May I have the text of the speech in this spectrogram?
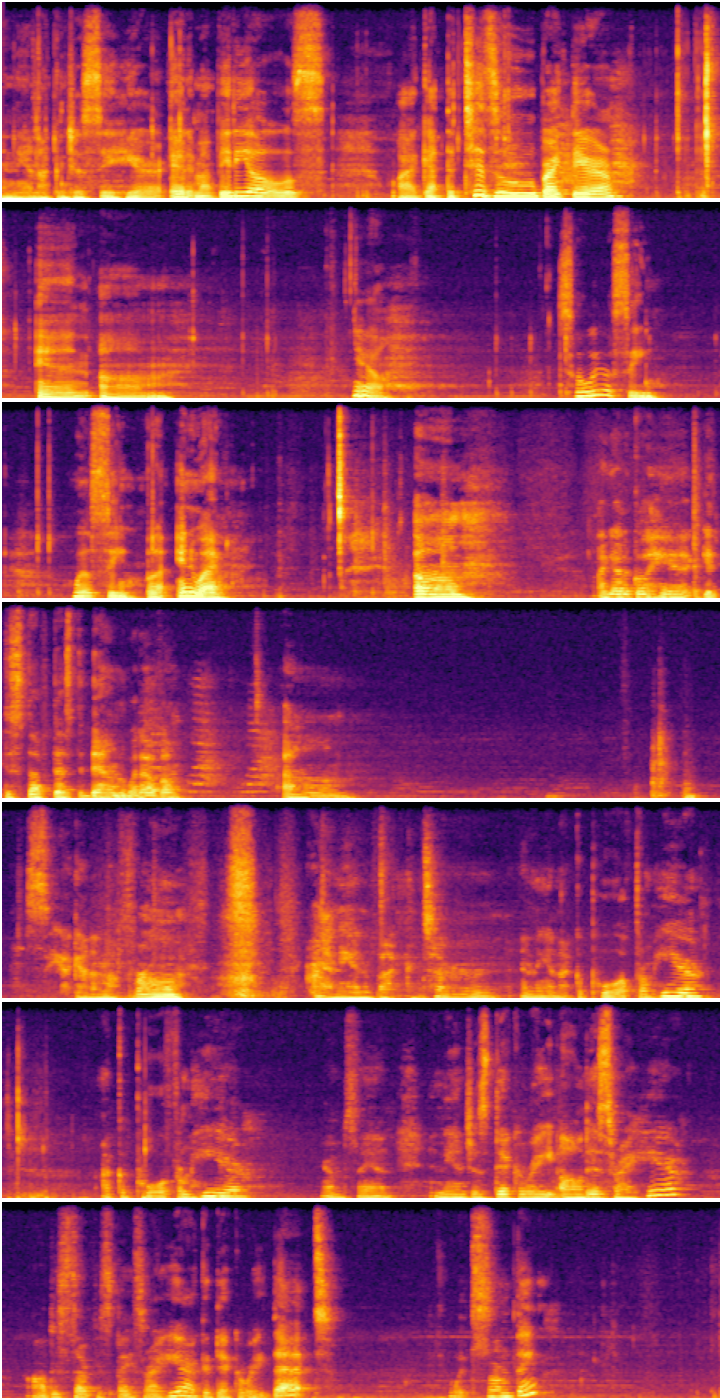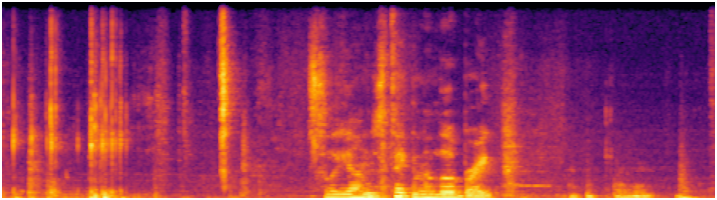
And then I just sit here, edit my videos. I got the Tizu right there. And um yeah. So we'll see. We'll see. But anyway um I gotta go ahead get the stuff dusted down or whatever. Um see I got enough room and then if I can turn and then I could pull up from here I could pull from here, you know what I'm saying? And then just decorate all this right here, all this surface space right here. I could decorate that with something. So yeah, I'm just taking a little break.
